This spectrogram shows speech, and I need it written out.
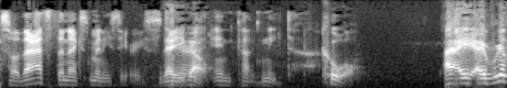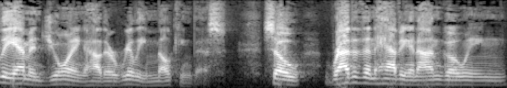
So that's the next miniseries. There you go. Incognita. Cool. I, I really am enjoying how they're really milking this. So rather than having an ongoing,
